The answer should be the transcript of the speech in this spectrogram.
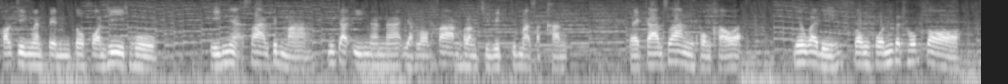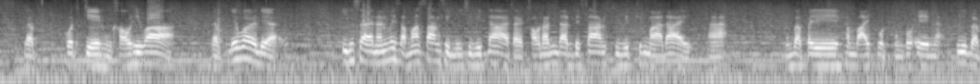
ความจริงมันเป็นตัวละครที่ถูกอิงเนี่ยสร้างขึ้นมาเนื่องจากอิงนั้นนะอยากลองสร้างพลังชีวิตขึ้นมาสักครั้ง แต่การสร้างของเขาอะ เรียกว่าดีส่งผลกระทบต่อ แบบกฎเกณฑ์ของเขาที่ว่า แบบเรียกว่าเดี๋ยอิงแซนั้นไม่สามารถสร้างสิ่งมีชีวิตได้ แต่เขานั้นดันไปสร้างชีวิตขึ้นมาได้นะเหมือนแบบไปทำลายกฎของตัวเองอะที่แบบ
